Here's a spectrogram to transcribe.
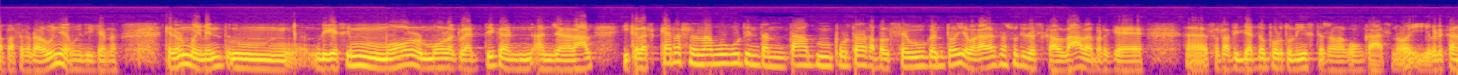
a plaça Catalunya, vull dir que, no, que era un moviment, mm, diguéssim, molt, molt eclèctic en, en general, i que l'esquerra se n'ha volgut intentar portar cap al seu cantó i a vegades n'ha sortit escaldada, perquè eh, se'ls ha titllat d'oportunistes en algun cas, no? i jo crec que,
